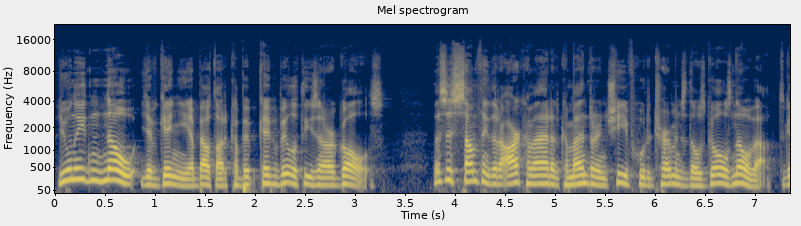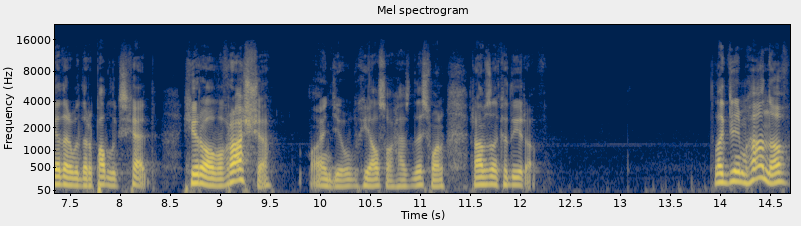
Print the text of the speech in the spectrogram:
You needn't know, Yevgeny, about our cap- capabilities and our goals. This is something that our command and commander-in-chief who determines those goals know about, together with the Republic's head, hero of Russia, mind you, he also has this one, Ramzan Kadyrov. Like Delimkhanov,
